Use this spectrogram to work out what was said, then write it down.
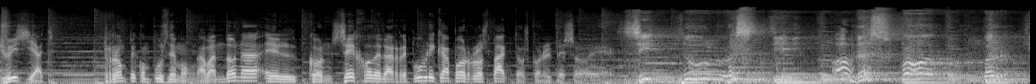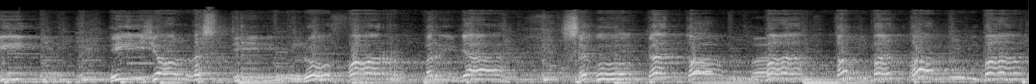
Lluís Llach rompe con Puigdemont, abandona el Consejo de la República por los pactos con el PSOE. Si tú les tires por per aquí y yo les tiro por per allá, segur que tomba, tomba, tomba,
